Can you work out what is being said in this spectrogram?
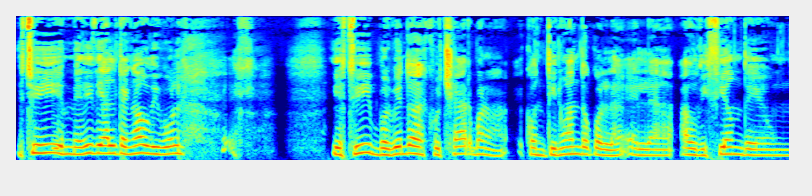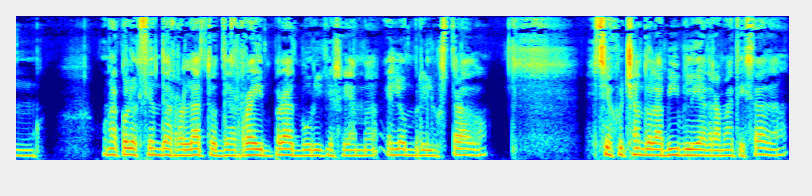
estoy me di de alta en Audible y estoy volviendo a escuchar, bueno, continuando con la, la audición de un, una colección de relatos de Ray Bradbury que se llama El hombre ilustrado. Estoy escuchando la Biblia dramatizada.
